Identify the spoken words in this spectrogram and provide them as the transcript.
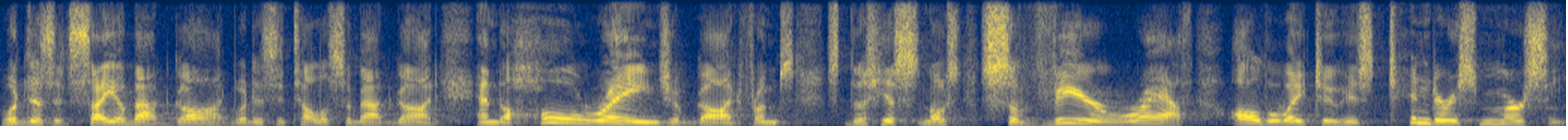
What does it say about God? What does it tell us about God? And the whole range of God, from the, His most severe wrath all the way to His tenderest mercy,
